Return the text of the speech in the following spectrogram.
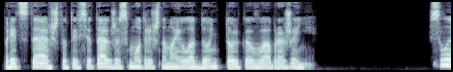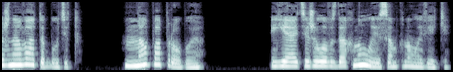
Представь, что ты все так же смотришь на мою ладонь только в воображении. Сложновато будет, но попробую. Я тяжело вздохнула и сомкнула веки.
